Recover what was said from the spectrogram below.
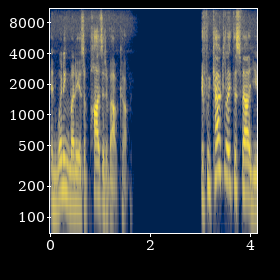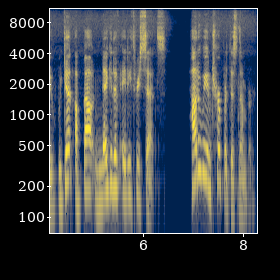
and winning money is a positive outcome. If we calculate this value, we get about negative 83 cents. How do we interpret this number?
